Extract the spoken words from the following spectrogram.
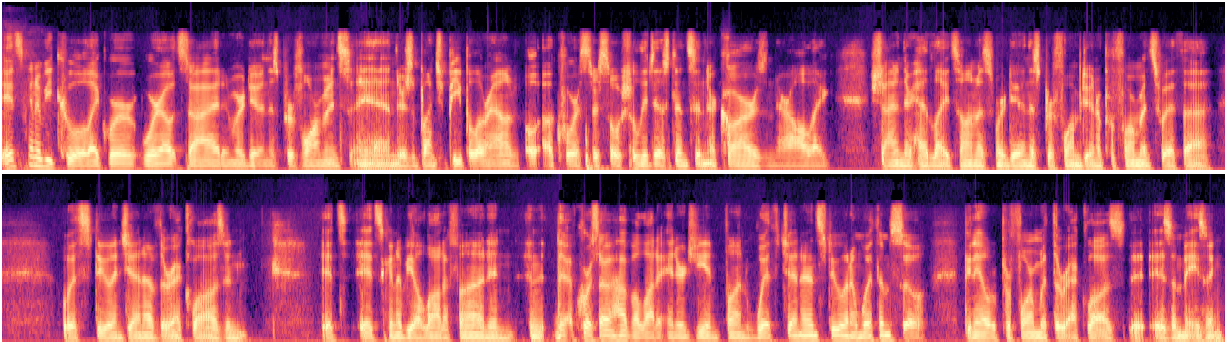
it's going to be cool. Like we're we're outside and we're doing this performance, and there's a bunch of people around. Of course, they're socially distanced in their cars, and they're all like shining their headlights on us. We're doing this perform doing a performance with uh, with Stu and Jenna of the Reklaws, and it's it's going to be a lot of fun. And and of course, I have a lot of energy and fun with Jenna and Stu when I'm with them. So being able to perform with the Reklaws is amazing.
